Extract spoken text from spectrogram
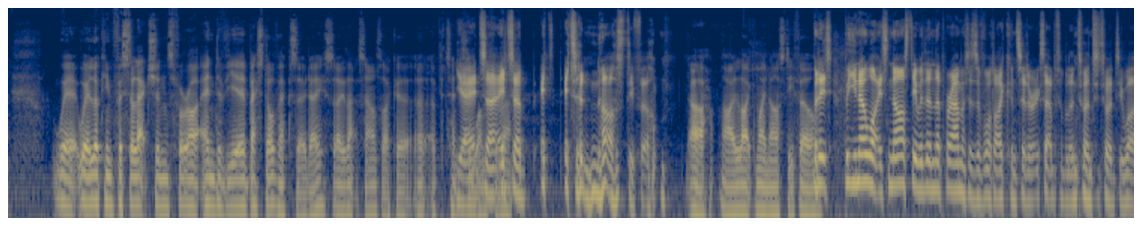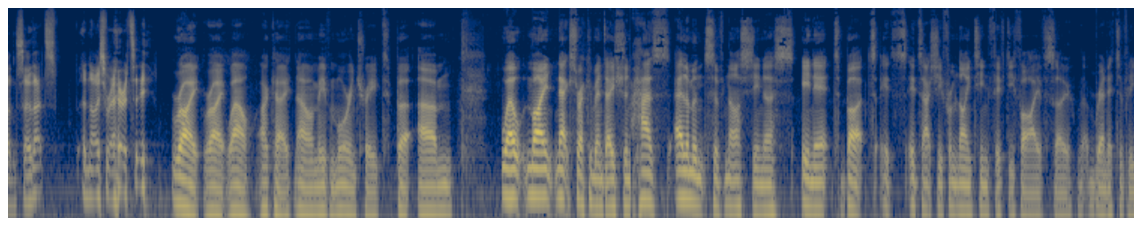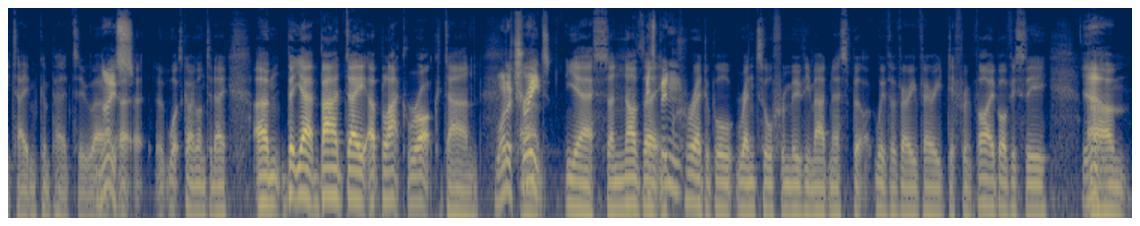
we're we're looking for selections for our end of year best of episode, eh? So that sounds like a, a, a potential. Yeah, it's one a it's that. a it's it's a nasty film. Ah, I like my nasty film. But it's but you know what? It's nasty within the parameters of what I consider acceptable in 2021. So that's a nice rarity. Right, right. Wow. Okay. Now I'm even more intrigued. But um, well, my next recommendation has elements of nastiness in it, but it's it's actually from 1955, so relatively tame compared to uh, Nice. uh, uh, what's going on today. Um, but yeah, Bad Day at Black Rock, Dan. What a treat! Yes, another been- incredible rental from Movie Madness, but with a very, very different vibe, obviously. yeah, Um,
